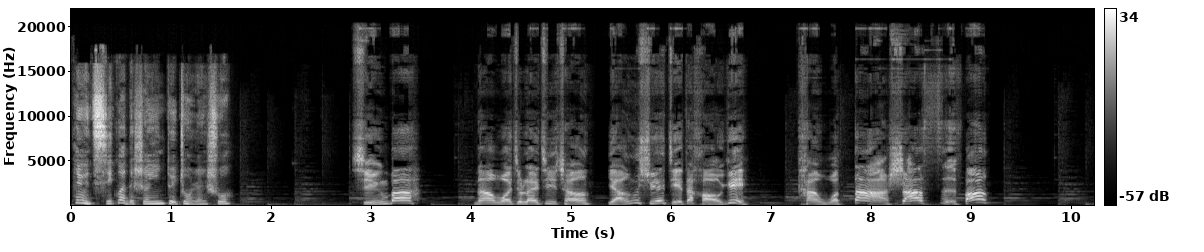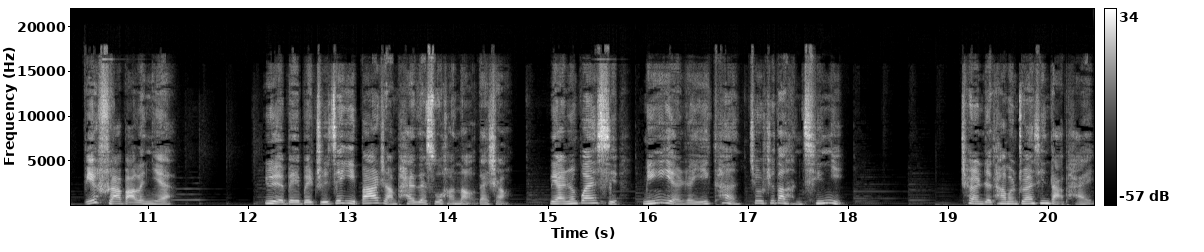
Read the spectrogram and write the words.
他用奇怪的声音对众人说：“行吧，那我就来继承杨学姐的好运，看我大杀四方！”别耍宝了你！岳北北直接一巴掌拍在苏杭脑袋上，两人关系明眼人一看就知道很亲昵。趁着他们专心打牌，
